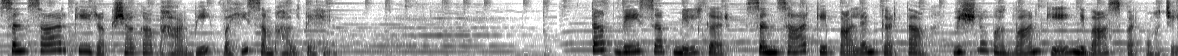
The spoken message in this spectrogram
संसार की रक्षा का भार भी वही संभालते हैं। तब वे सब मिलकर संसार के पालन करता विष्णु भगवान के निवास पर पहुँचे।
